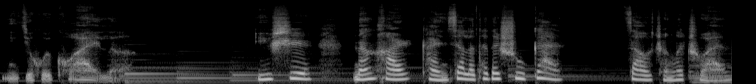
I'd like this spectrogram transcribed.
你就会快乐。”于是，男孩砍下了他的树干，造成了船，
